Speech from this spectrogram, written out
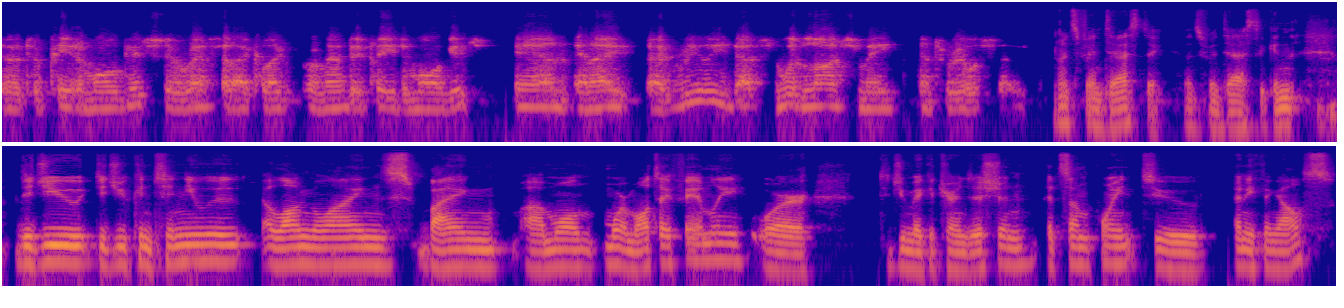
to to pay the mortgage. The rents that I collected from them, they paid the mortgage and and I, I really that's what launched me into real estate. That's fantastic. That's fantastic. And did you did you continue along the lines buying uh, more more multifamily, or did you make a transition at some point to anything else?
